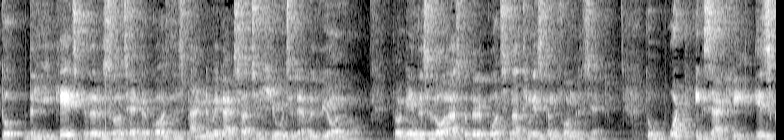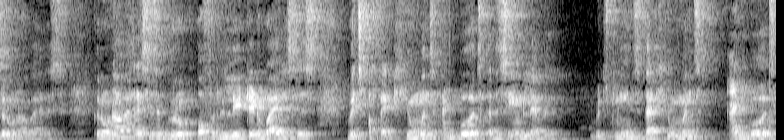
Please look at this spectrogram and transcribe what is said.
So the leakage in the research center caused this pandemic at such a huge level, we all know. So again, this is all as per the reports, nothing is confirmed as yet. So what exactly is coronavirus? Coronavirus is a group of related viruses which affect humans and birds at the same level, which means that humans and birds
